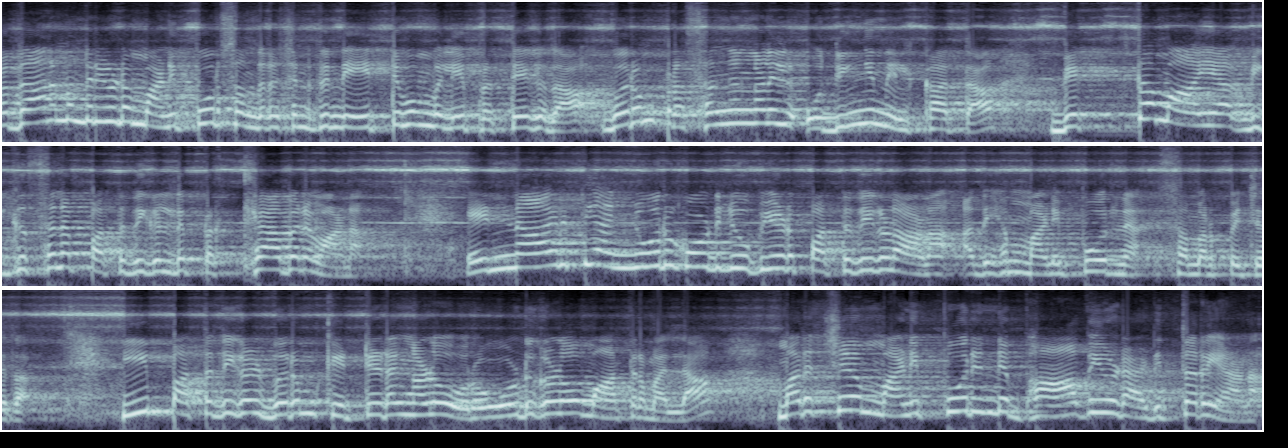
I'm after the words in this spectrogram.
പ്രധാനമന്ത്രിയുടെ മണിപ്പൂർ സന്ദർശനത്തിന്റെ ഏറ്റവും വലിയ പ്രത്യേകത വെറും പ്രസംഗങ്ങളിൽ ഒതുങ്ങി നിൽക്കാത്ത വ്യക്തമായ വികസന പദ്ധതികളുടെ പ്രഖ്യാപനമാണ് എണ്ണായിരത്തി അഞ്ഞൂറ് കോടി രൂപയുടെ പദ്ധതികളാണ് അദ്ദേഹം മണിപ്പൂരിന് സമർപ്പിച്ചത്. ഈ പദ്ധതികൾ വെറും കെട്ടിടങ്ങളോ റോഡുകളോ മാത്രമല്ല മറിച്ച് മണിപ്പൂരിന്റെ ഭാവിയുടെ അടിത്തറയാണ്.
